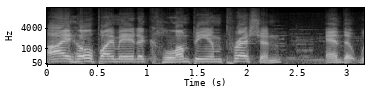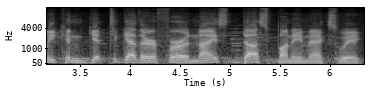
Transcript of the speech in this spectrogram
I hope I made a clumpy impression and that we can get together for a nice dust bunny next week.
